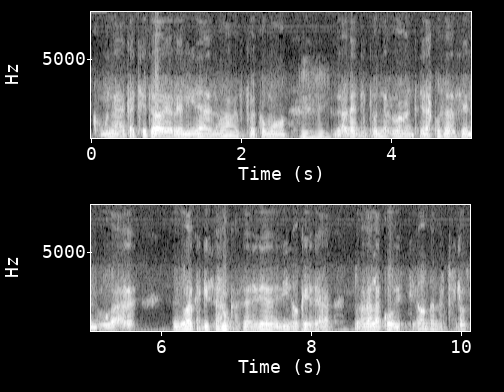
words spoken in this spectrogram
como una cachetada de realidad, ¿no? Fue como realmente poner nuevamente las cosas en el lugar, en el lugar que quizás nunca se habría venido, que era la cohesión de nuestros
